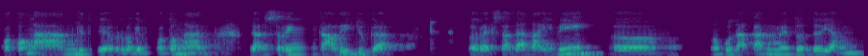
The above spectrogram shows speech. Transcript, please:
potongan gitu ya, berbagai potongan dan sering kali juga eh, reksadana ini eh, menggunakan metode yang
